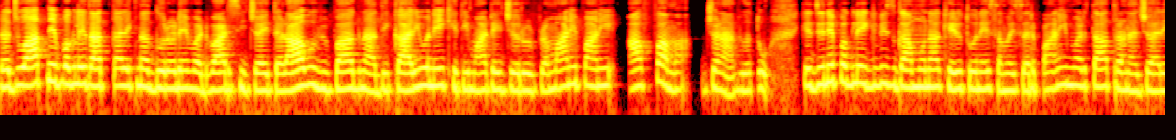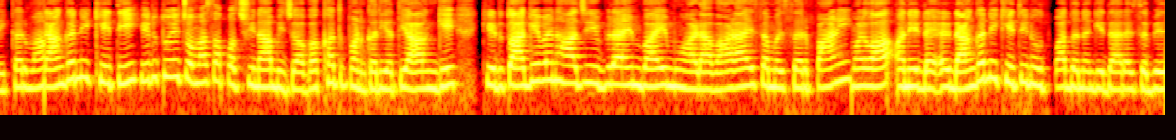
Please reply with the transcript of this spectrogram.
રજૂઆતને પગલે તાત્કાલિકના ધોરણે વડવાડ સિંચાઈ તળાવ વિભાગના અધિકારીઓને ખેતી માટે જરૂર પ્રમાણે પાણી આપવામાં જણાવ્યું હતું કે જેને પગલે એકવીસ ગામોના ખેડૂતોને સમયસર પાણી મળતા ત્રણ હજાર એકરમાં ડાંગરની ખેતી ખેડૂતોએ ચોમાસા પછીના બીજા વખત પણ કરી હતી. આ અંગે ખેડૂત આગેવાન હાજી ઇબ્રાહીમભાઈ મુહાડાવાળાએ સમયસર પાણી મળવા અને ડાંગરની ખેતીનું ઉત્પાદન અંગે ધારાસભ્ય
